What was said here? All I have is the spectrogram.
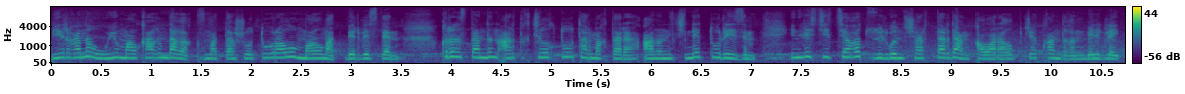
бир гана уюм алкагындагы кызматташуу тууралуу маалымат бербестен. Кыргызстандын артыкчылыктуу тармактары анын ичинде туризм инвестицияга түзүлгөн шарттардан кабар алып жаткандыгын белгилейт.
